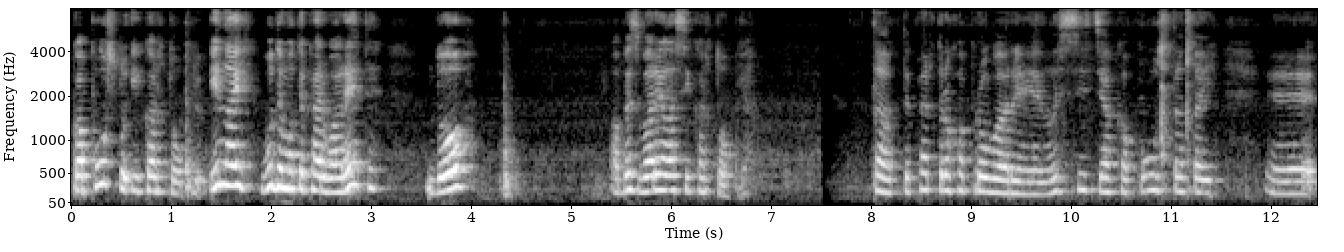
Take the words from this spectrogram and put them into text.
капусту і картоплю. І най будемо тепер варити до, аби зварилася і картопля. Так, тепер трохи проварилися ця капуста та й е,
